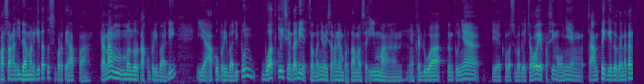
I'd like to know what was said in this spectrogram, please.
pasangan idaman kita tuh seperti apa. Karena menurut aku pribadi, ya aku pribadi pun buat list yang tadi contohnya misalkan yang pertama seiman, yang kedua tentunya ya kalau sebagai cowok ya pasti maunya yang cantik gitu karena kan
